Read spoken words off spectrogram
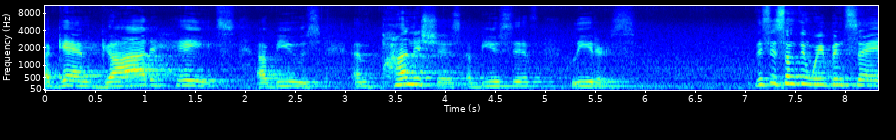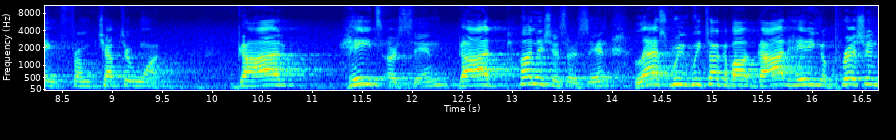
again God hates abuse and punishes abusive leaders. This is something we've been saying from chapter 1. God hates our sin, God punishes our sin. Last week we talked about God hating oppression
